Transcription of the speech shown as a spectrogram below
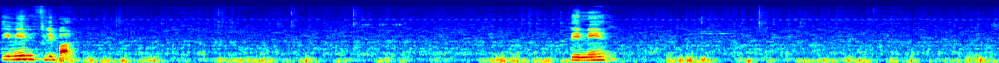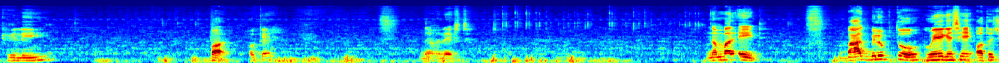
তিমির ফ্লিপার। তিমির ফ্লিপার ওকে দেখো নেক্সট নাম্বার এইট বাঘ বিলুপ্ত হয়ে গেছে, অথচ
